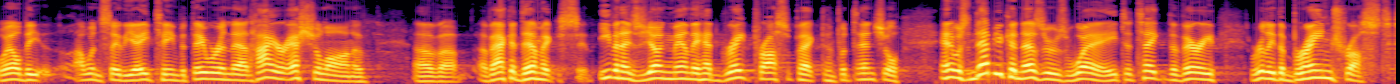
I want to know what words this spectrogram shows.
well, the, I wouldn't say the A team, but they were in that higher echelon of, of, uh, of academics. Even as young men, they had great prospect and potential. And it was Nebuchadnezzar's way to take the very, really the brain trust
